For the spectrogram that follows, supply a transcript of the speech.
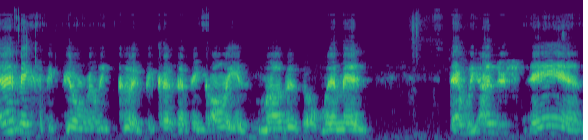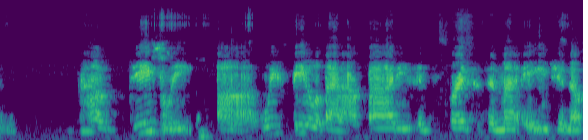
and it makes me feel really good because I think only as mothers or women that we understand how deeply uh, we feel about our bodies. And for instance, in my age, you know,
